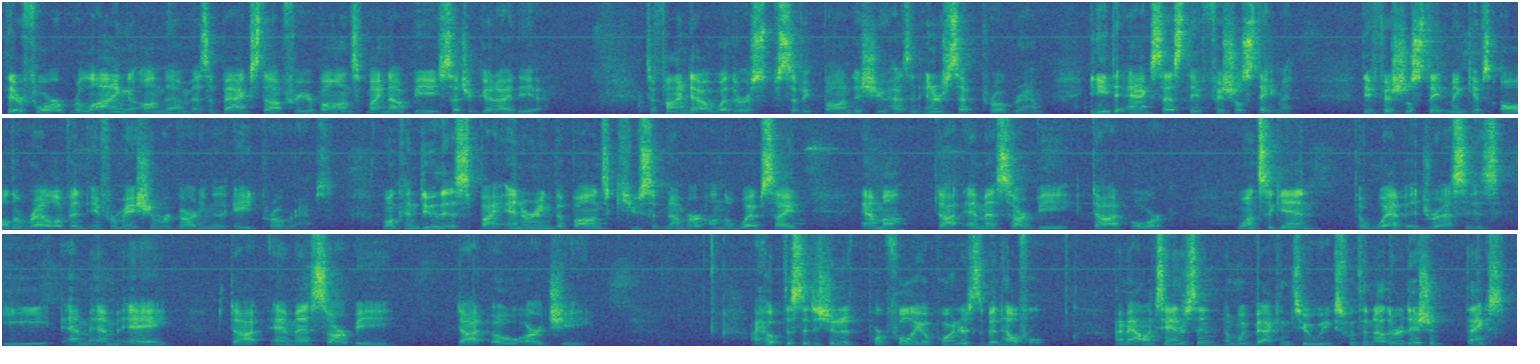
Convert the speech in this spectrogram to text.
Therefore, relying on them as a backstop for your bonds might not be such a good idea. To find out whether a specific bond issue has an intercept program, you need to access the official statement. The official statement gives all the relevant information regarding the aid programs. One can do this by entering the bond's CUSIP number on the website emma.msrb.org. Once again, the web address is emma.msrb.org. I hope this edition of Portfolio Pointers has been helpful. I'm Alex Anderson, and we'll be back in two weeks with another edition. Thanks.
